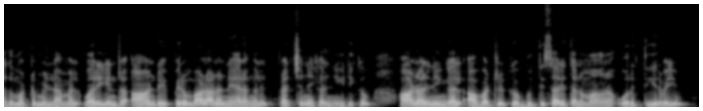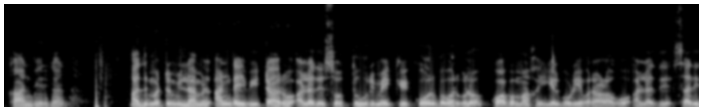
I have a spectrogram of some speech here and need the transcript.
அது மட்டும் இல்லாமல் வருகின்ற ஆண்டு பெரும்பாலான நேரங்களில் பிரச்சனைகள் நீடிக்கும். ஆனால் நீங்கள் அவற்றுக்கு புத்திசாலித்தனமான ஒரு தீர்வையும் காண்பீர்கள். அது மட்டும் இல்லாமல் அண்டை வீட்டாரோ அல்லது சொத்து உரிமைக்கு கோருபவர்களோ கோபமாக இயல்புடையவர்களாகவோ அல்லது சதி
